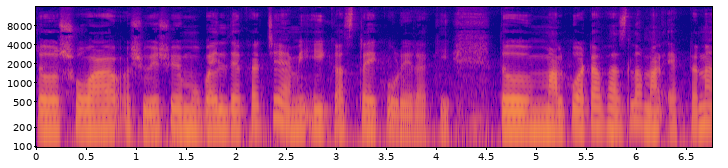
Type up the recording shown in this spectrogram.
তো শোয়া, শুয়ে শুয়ে মোবাইল দেখাচ্ছে, আমি এই কাজটাই করে রাখি। তো মালপোয়াটা ভাজলাম, আর একটা না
